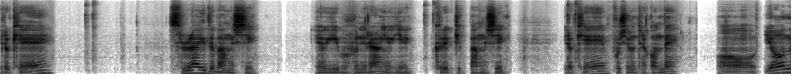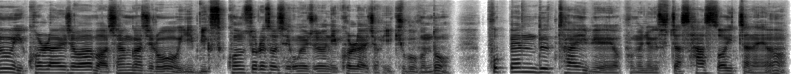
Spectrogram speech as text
이렇게 슬라이드 방식 여기 부분이랑 여기 그래픽 방식 이렇게 보시면 될 건데 어, 여느 이퀄라이저와 마찬가지로 이 믹스 콘솔에서 제공해주는 이퀄라이저 EQ 부분도 포밴드 타입이에요. 보면 여기 숫자 4 써 있잖아요.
